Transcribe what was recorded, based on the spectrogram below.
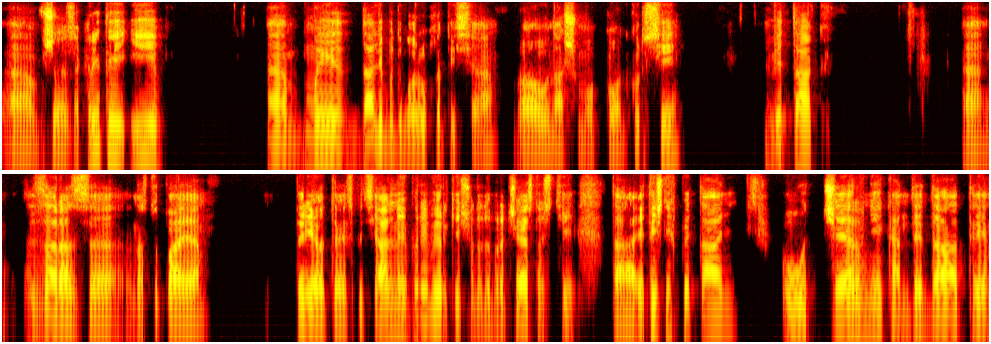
е, вже закритий, і е, ми далі будемо рухатися е, у нашому конкурсі. Відтак, Е, зараз е, наступає період е, спеціальної перевірки щодо доброчесності та етичних питань. У червні кандидати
